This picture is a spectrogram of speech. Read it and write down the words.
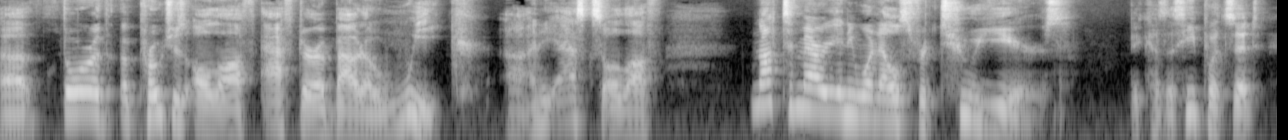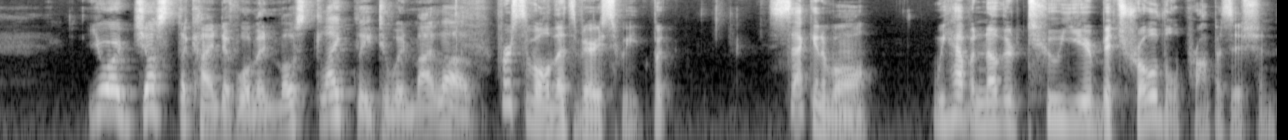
uh, Thor approaches Olaf after about a week, uh, and he asks Olaf not to marry anyone else for two years, because, as he puts it, "You're just the kind of woman most likely to win my love." First of all, that's very sweet, but second of all, we have another two-year betrothal proposition.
